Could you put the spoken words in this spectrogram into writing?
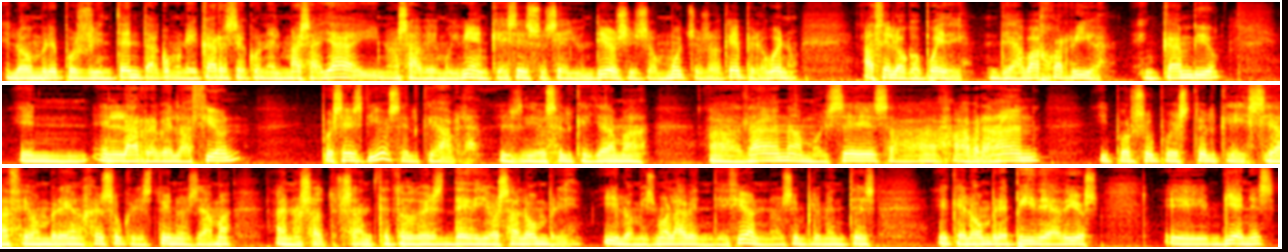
El hombre pues intenta comunicarse con el más allá y no sabe muy bien qué es eso, si hay un Dios, si son muchos o qué, pero bueno, hace lo que puede, de abajo arriba. En cambio, en, en la revelación, pues es Dios el que habla, es Dios el que llama a Adán, a Moisés, a Abraham y por supuesto el que se hace hombre en Jesucristo y nos llama a nosotros. Ante todo es de Dios al hombre y lo mismo la bendición, no simplemente es eh, que el hombre pide a Dios eh, bienes,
